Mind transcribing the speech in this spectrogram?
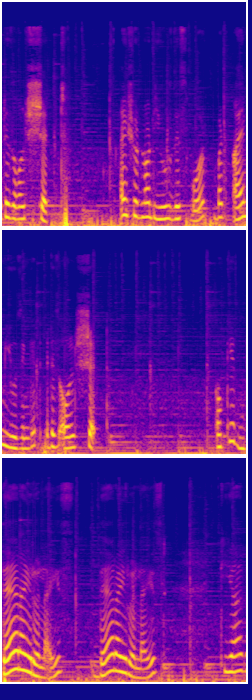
it is all shit I should not use this word but I am using it it is all shit okay there I realise there I realise कि यार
